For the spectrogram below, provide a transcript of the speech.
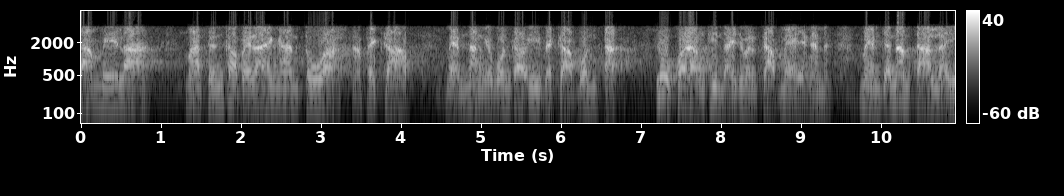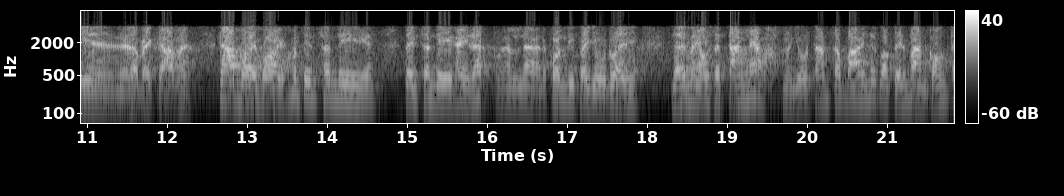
ตามเวลา มาถึงเข้าไปรายงานตัวไปกราบแม่นั่งอยู่บนเก้าอี้ไปกราบบนตัก ลูกฝรั่งที่ไหนที่มันกราบแม่อย่างนั้นแม่จะน้ำตาไหลเราไปกราบฮะกราบบ่อยๆ มันเป็นเสน่ห์ เป็นเสน่ห์ให้รักคนที่ไปอยู่ด้วยนี่เลยไม่เอาสตังค์แล้วอยู่ตามสบายนึกว่าเป็นบ้านของเธ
